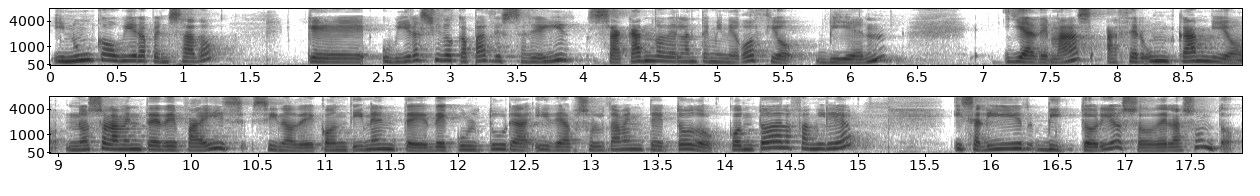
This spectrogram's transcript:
y nunca hubiera pensado que hubiera sido capaz de seguir sacando adelante mi negocio bien y además hacer un cambio no solamente de país, sino de continente, de cultura y de absolutamente todo con toda la familia y salir victorioso del asunto.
